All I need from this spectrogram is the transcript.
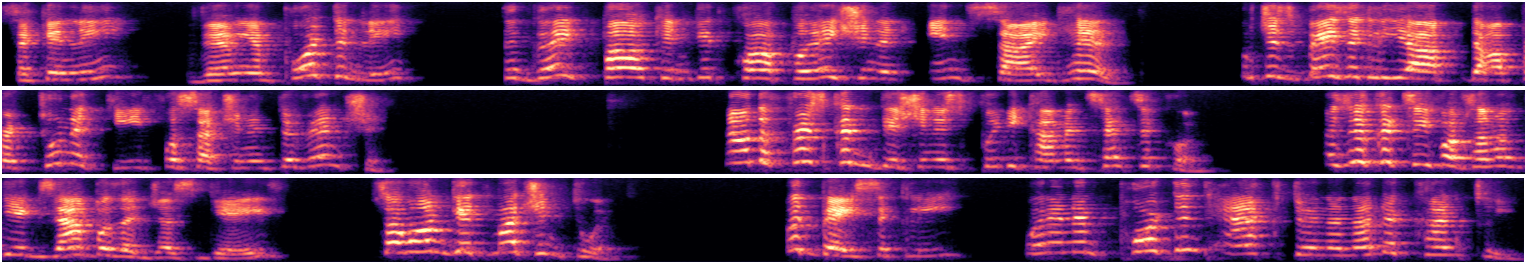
Secondly, very importantly, the great power can get cooperation and inside help, which is basically the opportunity for such an intervention. Now, the first condition is pretty commonsensical. As you could see from some of the examples I just gave, so I won't get much into it. But basically, when an important actor in another country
